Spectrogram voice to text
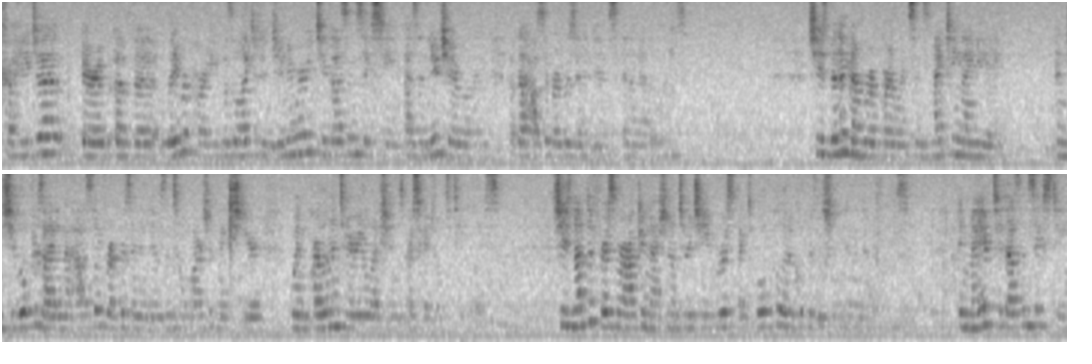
Khadija Arib of the Labour Party, was elected in January 2016 as the new chairwoman of the House of Representatives in the Netherlands. She has been a member of parliament since 1998, and she will preside in the House of Representatives until March of next year when parliamentary elections are scheduled to take place. She is not the first Moroccan national to achieve a respectable political position in the Netherlands. In May of 2016,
